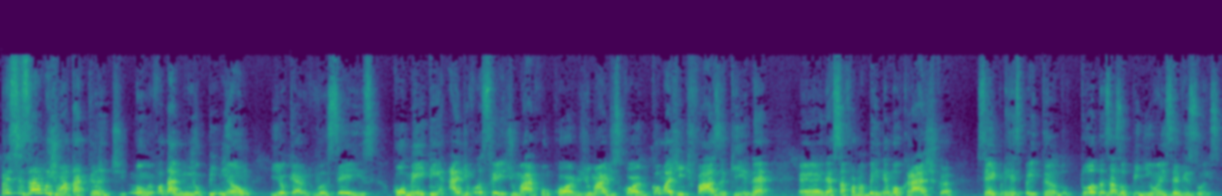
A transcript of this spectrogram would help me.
Precisamos de um atacante? Bom, eu vou dar minha opinião e eu quero que vocês comentem a de vocês. Gilmar, concordo, Gilmar, discordo. Como a gente faz aqui, né? É, dessa forma bem democrática, sempre respeitando todas as opiniões e visões.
